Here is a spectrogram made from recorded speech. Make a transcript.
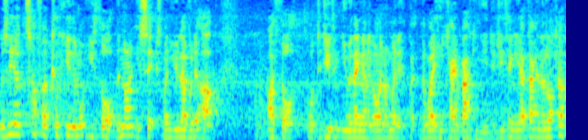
Was he a tougher cookie than what you thought? The 96, when you levelled it up, I thought, well, did you think you were then going to go on and win it? But the way he came back at you, did you think he had that in the locker?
